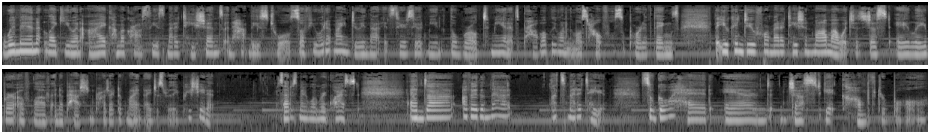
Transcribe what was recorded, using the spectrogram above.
women like you and I come across these meditations and have these tools. So if you wouldn't mind doing that, it seriously would mean the world to me. And it's probably one of the most helpful, supportive things that you can do for Meditation Mama, which is just a labor of love and a passion project of mine. I just really appreciate it. So that is my one request. And uh, other than that, let's meditate. So go ahead and just get comfortable.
